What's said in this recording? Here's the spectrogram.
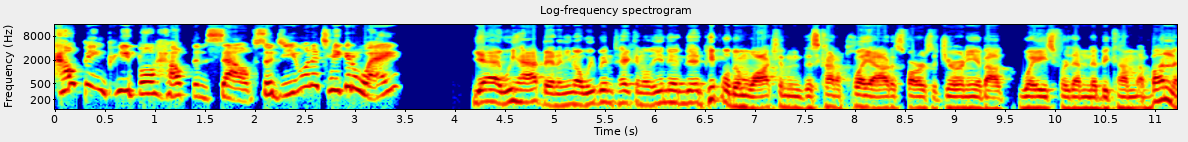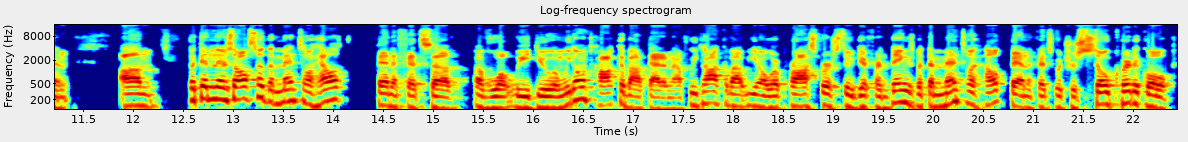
helping people help themselves. So, do you want to take it away? Yeah, we have been, and you know, we've been taking. You know, people have been watching this kind of play out as far as the journey about ways for them to become abundant. Um, but then there's also the mental health benefits of of what we do, and we don't talk about that enough. We talk about you know we're prosperous through different things, but the mental health benefits, which are so critical,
